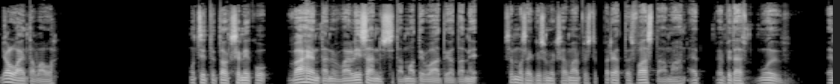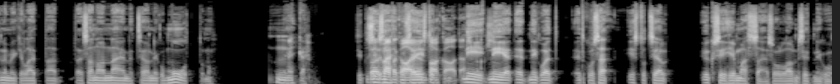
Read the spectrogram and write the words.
jollain tavalla. Mutta sitten, onko se niinku vähentänyt vai lisännyt sitä motivaatiota, niin semmoiseen kysymykseen mä en pysty periaatteessa vastaamaan. Että pitäisi enemmänkin laittaa tai sanoa näin, että se on niinku muuttunut Niin. ehkä. Sitten Sitten toisaalta, kun sä istut, takaa tässä niin, kanssa. niin että et, niinku, et, et kun sä istut siellä yksin himassa ja sulla on sit niinku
